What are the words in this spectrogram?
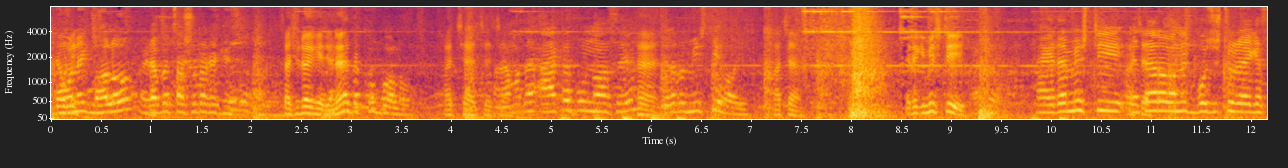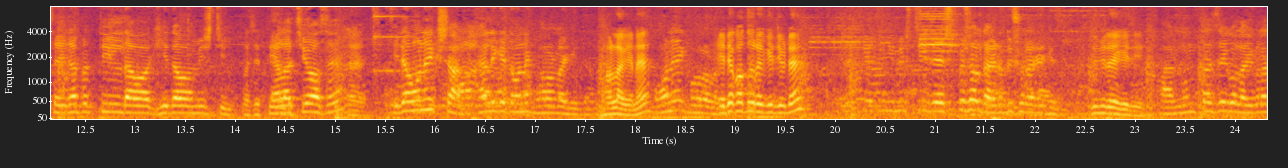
এটা অনেক ভালো এটা আপনার চারশো টাকা কেজি। চারশো টাকা কেজি না? এটা খুব ভালো। আচ্ছা আচ্ছা আচ্ছা। আমাদের আরেকটা পণ্য আছে হ্যাঁ। যেটা মিষ্টি হয়। আচ্ছা। এটা কি মিষ্টি? হ্যাঁ এটা মিষ্টি আচ্ছা। এটারও অনেক বৈশিষ্ট্য রয়ে গেছে। এটা তিল দেওয়া ঘি দেওয়া মিষ্টি। আচ্ছা, এলাচিও আছে। হ্যাঁ। এটা অনেক স্বাদ খালি খেতে অনেক ভালো লাগে এটা। ভালো লাগে না? অনেক ভালো লাগে। এটা কত কেজি ওটা? এটা কেজি মিষ্টি যে স্পেশালটা এটা দুশো টাকা কেজি। দুশো টাকা কেজি। আর নুনতা যেগুলো এগুলো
